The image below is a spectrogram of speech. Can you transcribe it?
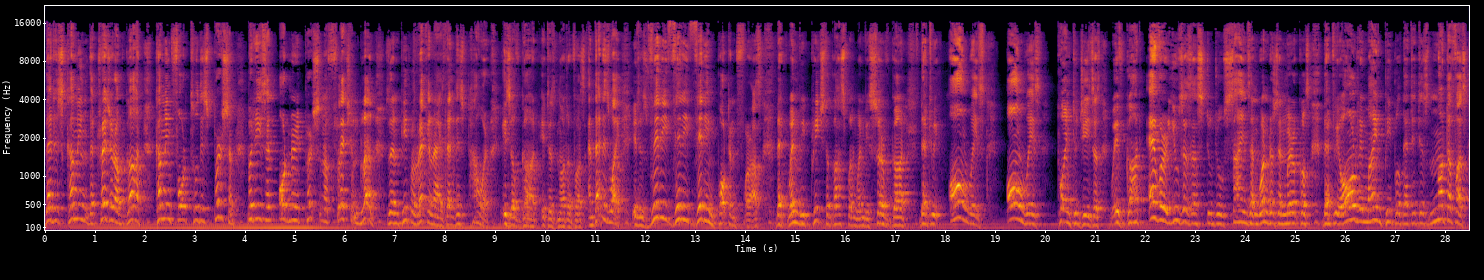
that is coming, the treasure of God coming forth through this person. But he's an ordinary person of flesh and blood. So then people recognize that this power is of God, it is not of us. And that is why it is very very, very important for us that when we preach the gospel and when we serve God, that we always, always point to Jesus. If God ever uses us to do signs and wonders and miracles, that we all remind people that it is not of us,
